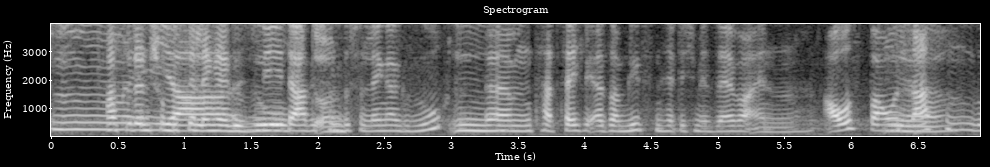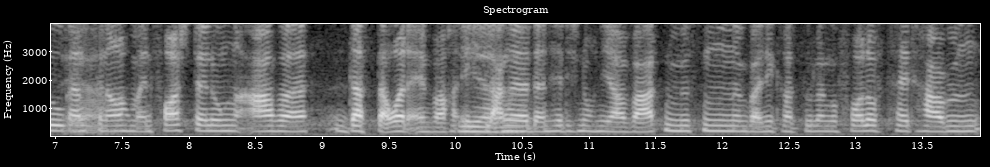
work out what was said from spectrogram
mm, hast du denn schon ja, ein bisschen länger gesucht? Nee, da habe ich schon ein bisschen länger gesucht. Mm. Ähm, tatsächlich, also am liebsten hätte ich mir selber einen ausbauen ja. lassen, so ganz ja. genau nach meinen Vorstellungen, aber das dauert einfach echt lange. Dann hätte ich noch ein Jahr warten müssen, weil die gerade so lange Vorlaufzeit haben.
